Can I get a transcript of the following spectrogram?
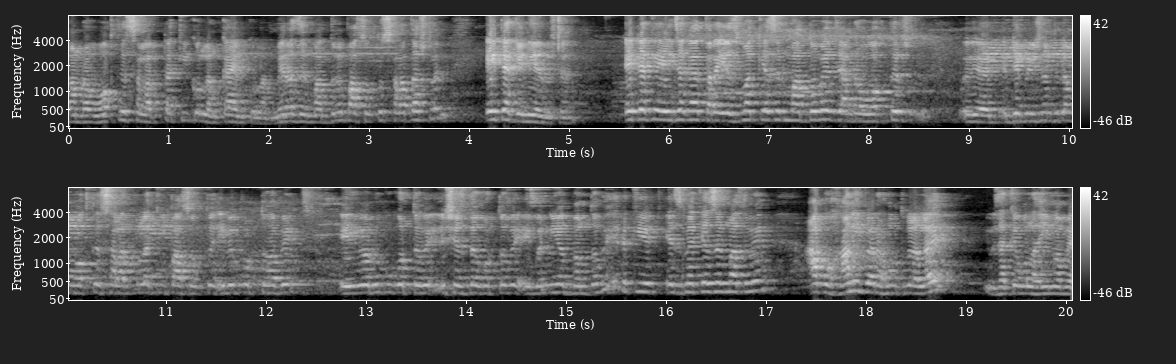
আমরা ওয়াক্তের সালাদটা কি করলাম? কায়েম করলাম। মেরাজের মাধ্যমে পাঁচ ওয়াক্ত সালাদ আসলেন, এইটাকে নিয়ে বসলেন। এটাকে এই জায়গায় তারা এজমা কিয়াসের মাধ্যমে যে আমরা ওয়াক্তের ডেফিনিশন দিলাম ওয়াক্তের সালাদগুলো কি এইভাবে পড়তে হবে, এইভাবে রুকু করতে হবে, সেজদা করতে হবে নিয়ত বানতে হবে, এটা কি মাধ্যমে? আবু হানিফা রহমতুল্লাহ যাকে বলা ইমামে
